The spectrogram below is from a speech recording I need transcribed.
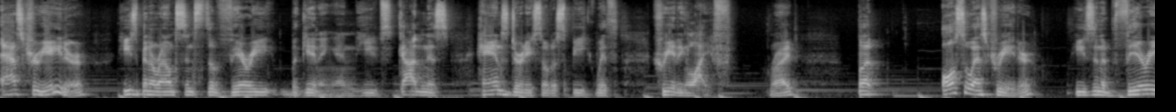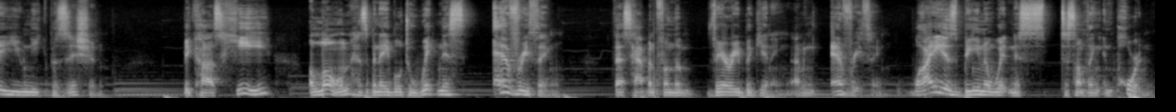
as creator, he's been around since the very beginning, and he's gotten his hands dirty, so to speak, with creating life, right? But also, as creator, he's in a very unique position because he alone has been able to witness everything that's happened from the very beginning. I mean, everything. Why is being a witness to something important?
